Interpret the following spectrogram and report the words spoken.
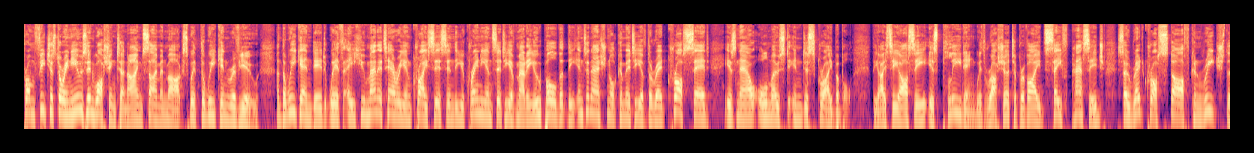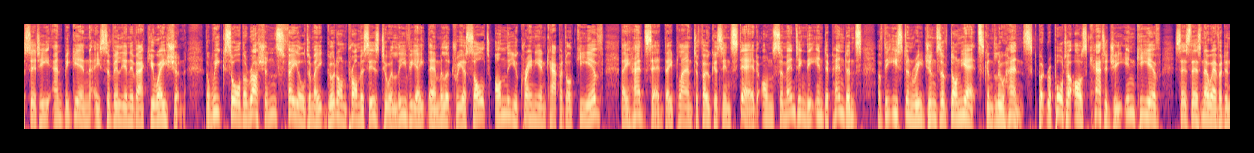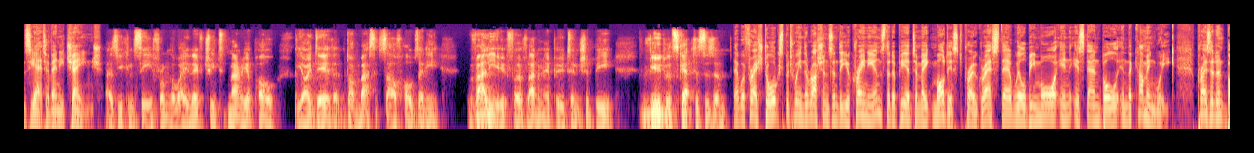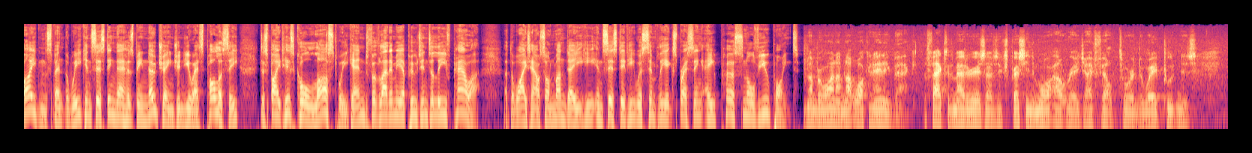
From Feature Story News in Washington, I'm Simon Marks with the Week in Review. And the week ended with a humanitarian crisis in the Ukrainian city of Mariupol that the International Committee of the Red Cross said is now almost indescribable. The ICRC is pleading with Russia to provide safe passage so Red Cross staff can reach the city and begin a civilian evacuation. The week saw the Russians fail to make good on promises to alleviate their military assault on the Ukrainian capital, Kiev. They had said they planned to focus instead on cementing the independence of the eastern regions of Donetsk and Luhansk. But reporter Oz Katerji in Kiev says there's no evidence yet of any change. As you can see from the way they've treated Mariupol, the idea that Donbass itself holds any value for Vladimir Putin should be viewed with skepticism. There were fresh talks between the Russians and the Ukrainians that appeared to make modest progress. There will be more in Istanbul in the coming week. President Biden spent the week insisting there has been no change in US policy, despite his call last weekend for Vladimir Putin to leave power. At the White House on Monday, he insisted he was simply expressing a personal viewpoint. Number one, I'm not walking anything back. The fact of the matter is, I was expressing the more outrage I felt toward the way Putin is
